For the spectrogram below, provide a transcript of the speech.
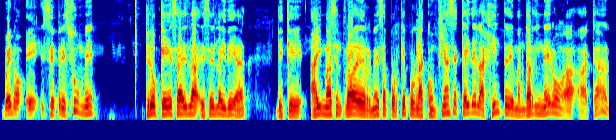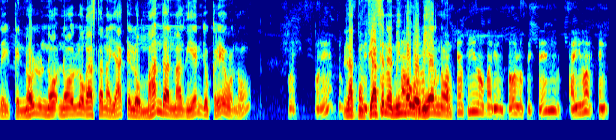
bueno, eh, se presume, creo que esa es la, esa es la idea, de que hay más entrada de remesa. ¿Por qué? Por la confianza que hay de la gente de mandar dinero a, acá, de que no, no, no lo gastan allá, que lo mandan más bien, yo creo, ¿no? Pues por eso. La confianza en el mismo gobierno. ¿Qué ha sido, Mario, en todos los sexenios? Ha ido en,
